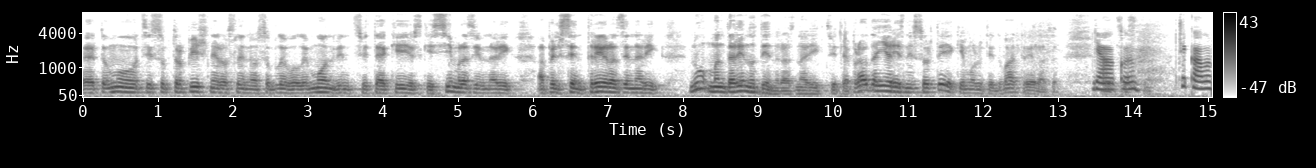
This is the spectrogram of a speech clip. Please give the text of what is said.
Е, Тому ці субтропічні рослини, особливо лимон, він цвіте київський сім разів на рік, апельсин три рази на рік. Ну, мандарин один раз на рік цвіте. Правда, є різні сорти, які можуть і два-три рази. Дякую. Цікаво.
